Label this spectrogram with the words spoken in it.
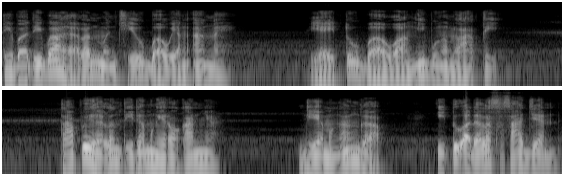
Tiba-tiba Helen mencium bau yang aneh, yaitu bau wangi bunga melati. Tapi Helen tidak menghiraukannya. Dia menganggap itu adalah sesajen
